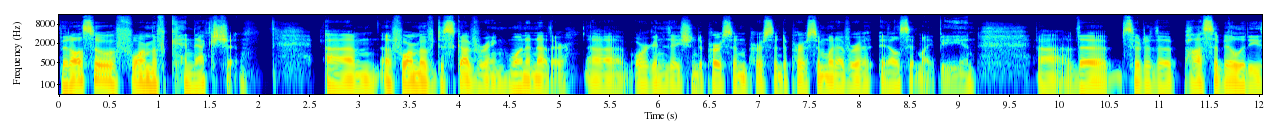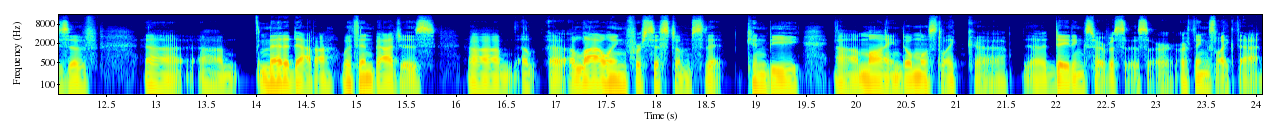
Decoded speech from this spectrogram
but also a form of connection um, a form of discovering one another, uh, organization to person, person to person, whatever else it might be, and uh, the sort of the possibilities of uh, um, metadata within badges, um, allowing for systems that can be uh, mined, almost like uh, uh, dating services or, or, things like that.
